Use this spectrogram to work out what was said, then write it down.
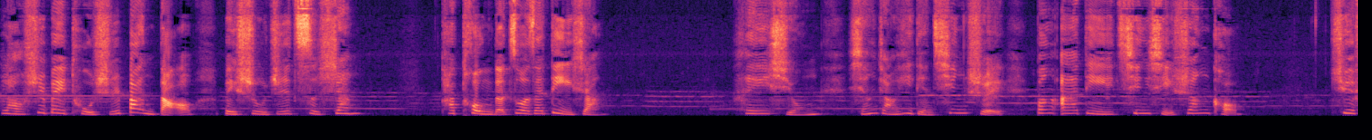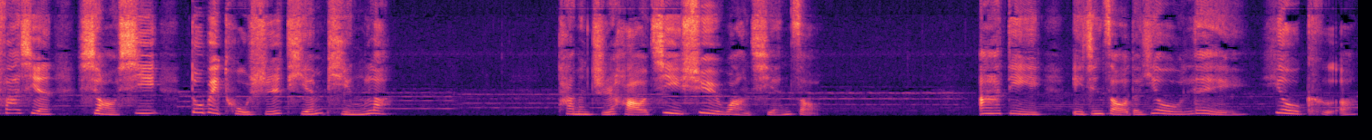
老是被土石绊倒，被树枝刺伤，他痛得坐在地上。黑熊想找一点清水帮阿弟清洗伤口，却发现小溪都被土石填平了。他们只好继续往前走。阿弟已经走得又累又渴。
